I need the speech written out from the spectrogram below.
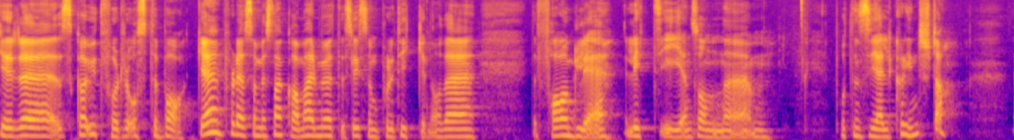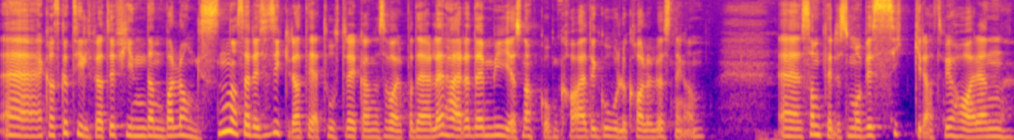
dere eh, skal utfordre oss tilbake. For det som vi snakka om her, møtes liksom politikken og det, det faglige litt i en sånn eh, potensiell klinsj. da. Eh, hva skal til for at vi finner den balansen? Og så er det ikke sikkert at det er to strekende svar på det heller. Her er det mye snakk om hva er de gode lokale løsningene. Eh, samtidig så må vi sikre at vi har en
